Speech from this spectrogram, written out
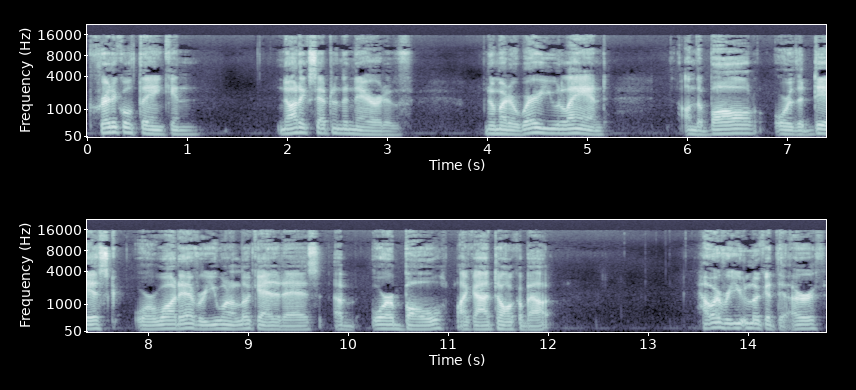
critical thinking, not accepting the narrative. No matter where you land on the ball or the disc or whatever you want to look at it as, a, or a bowl, like I talk about. However, you look at the earth,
